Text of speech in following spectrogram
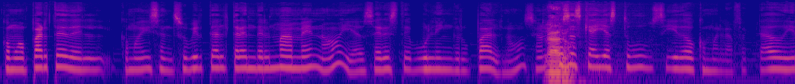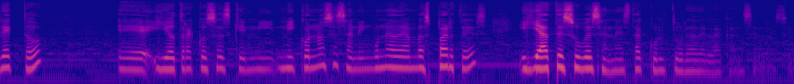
como parte del, como dicen, subirte al tren del mame, ¿no? Y hacer este bullying grupal, ¿no? O sea, una Claro. cosa es que hayas tú sido como el afectado directo eh, y otra cosa es que ni, ni conoces a ninguna de ambas partes y ya te subes en esta cultura de la cancelación.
